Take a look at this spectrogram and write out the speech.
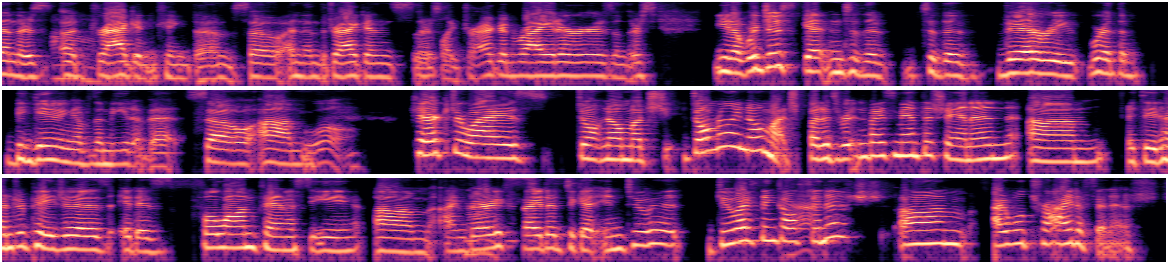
then there's oh. a dragon kingdom. So and then the dragons there's like dragon riders and there's you know we're just getting to the to the very we're at the beginning of the meat of it. So um cool. character wise don't know much don't really know much but it's written by samantha shannon. Um, it's 800 pages. It is full on fantasy. Um, i'm nice. very excited to get into it. Do i think i'll finish? Um, i will try to finish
